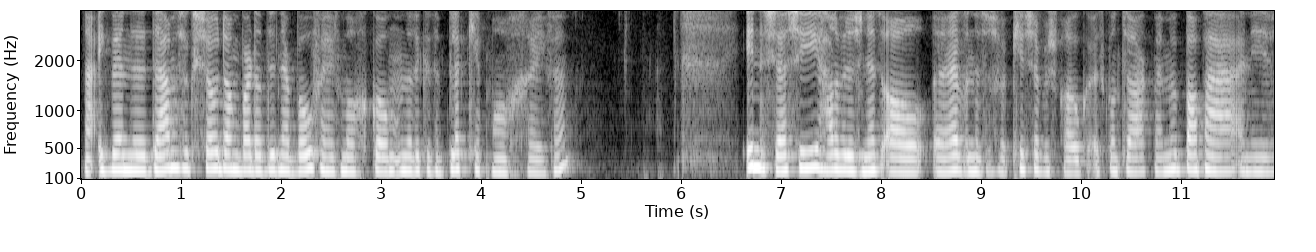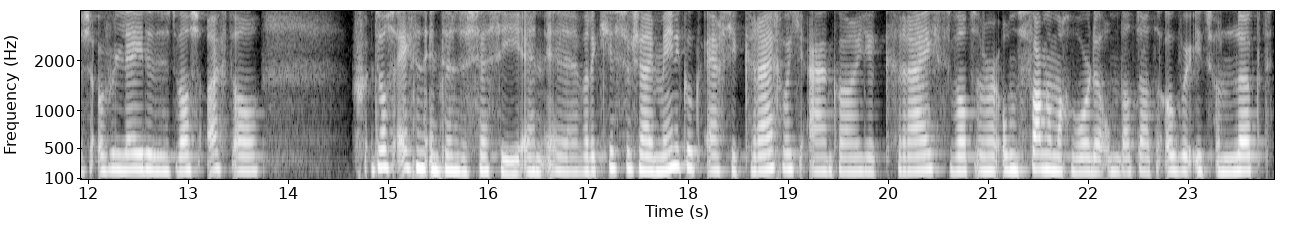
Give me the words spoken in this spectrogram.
nou, ik ben de dames ook zo dankbaar dat dit naar boven heeft mogen komen, omdat ik het een plekje heb mogen geven. In de sessie hadden we dus net al, uh, net als we gisteren hebben besproken, het contact met mijn papa. En die was overleden, dus het was echt al het was echt een intense sessie. En uh, wat ik gisteren zei, meen ik ook echt. Je krijgt wat je aan kan. Je krijgt wat er ontvangen mag worden. Omdat dat ook weer iets unlukt,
